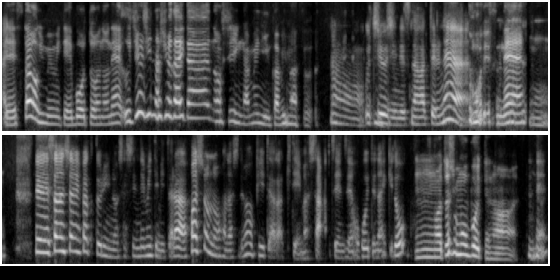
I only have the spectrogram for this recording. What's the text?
はいえースターを夢見て冒頭のね宇宙人の集大だのシーンが目に浮かびます。うん、宇宙人でつながってるね。そうですね。うん、でサンシャインファクトリーの写真で見てみたらファッションのお話でもピーターが来ていました。全然覚えてないけど。うん、私も覚えてない。ね。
